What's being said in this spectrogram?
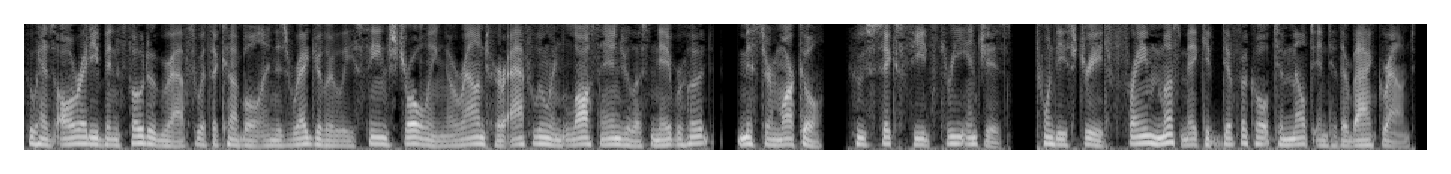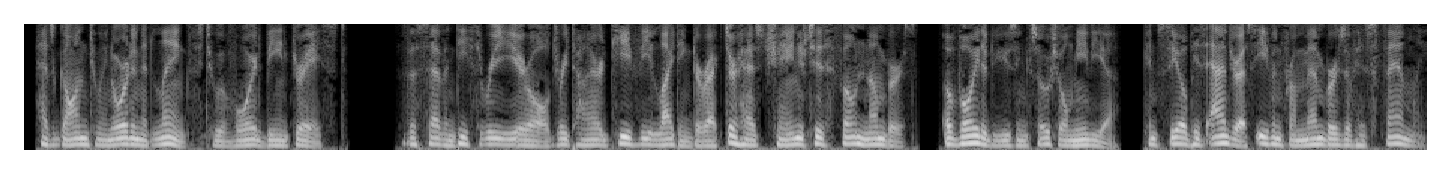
who has already been photographed with a couple and is regularly seen strolling around her affluent Los Angeles neighborhood, Mr. Markle, whose 6 feet 3 inches, 20 street frame must make it difficult to melt into the background, has gone to inordinate lengths to avoid being traced. The 73-year-old retired TV lighting director has changed his phone numbers, avoided using social media, concealed his address even from members of his family,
